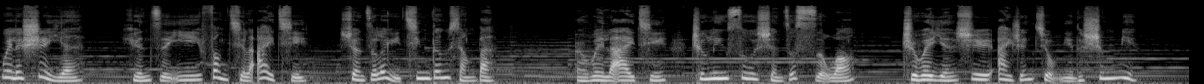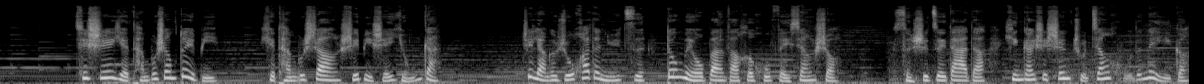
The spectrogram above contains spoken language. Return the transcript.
为了誓言，袁子一放弃了爱情，选择了与青灯相伴。而为了爱情，程灵素选择死亡，只为延续爱人九年的生命。其实也谈不上对比，也谈不上谁比谁勇敢。这两个如花的女子都没有办法和胡斐相守，损失最大的应该是身处江湖的那一个。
